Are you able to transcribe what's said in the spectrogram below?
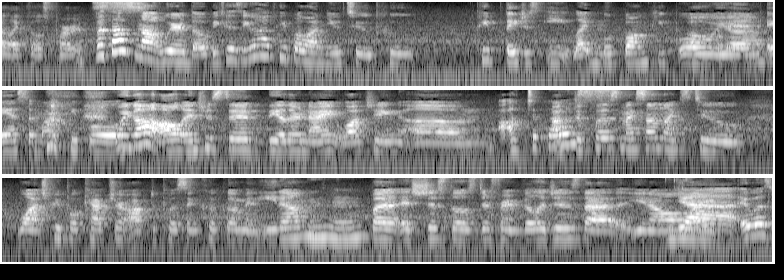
I like those parts. But that's not weird though, because you have people on YouTube who, peop they just eat like mukbang people Oh, yeah. and ASMR people. We got all interested the other night watching um, octopus. octopus. My son likes to watch people capture octopus and cook them and eat them. Mm-hmm. But it's just those different villages that you know. yeah, it was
